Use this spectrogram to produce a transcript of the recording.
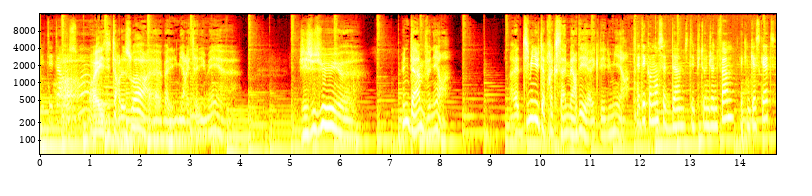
Il était tard le Ah, soir Ouais, il était tard le soir, euh, bah, la lumière est allumée. euh. J'ai juste vu euh, une dame venir. Euh, Dix minutes après que ça a merdé avec les lumières. Elle était comment cette dame? C'était plutôt une jeune femme avec une casquette?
